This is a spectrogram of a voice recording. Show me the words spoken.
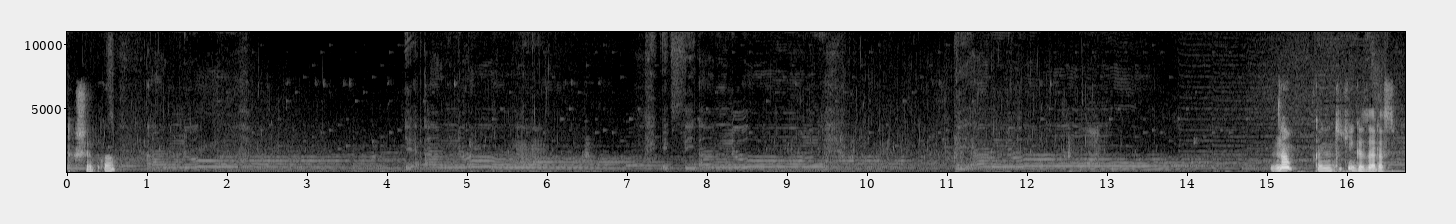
Tak szybko. No, koniec odcinka zaraz.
